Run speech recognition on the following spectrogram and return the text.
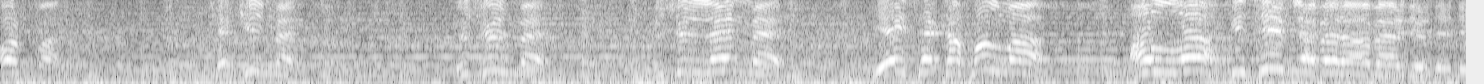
Korkma. Çekinme. Üzülme. Hüzünlenme. Yeyse kapılma. Allah bizimle beraberdir dedi.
